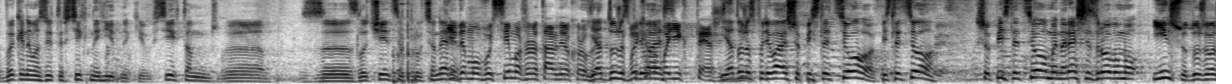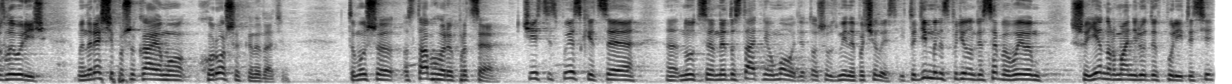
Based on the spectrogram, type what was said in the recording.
викинемо звідти всіх негідників, всіх там е, з- злочинців, корупціонерів. Їдемо в усі мажоритарні округи. Я дуже Викинемо сподіваюся, їх теж. Я дуже сподіваюся, що після цього, після цього, що після цього ми нарешті зробимо іншу дуже важливу річ. Ми нарешті пошукаємо хороших кандидатів. Тому що Остап говорив про це. Чисті списки це, е, ну, це недостатня умова для того, щоб зміни почались. І тоді ми несподівано для себе виявимо, що є нормальні люди в політиці,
